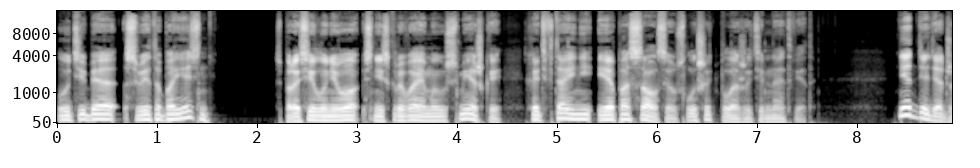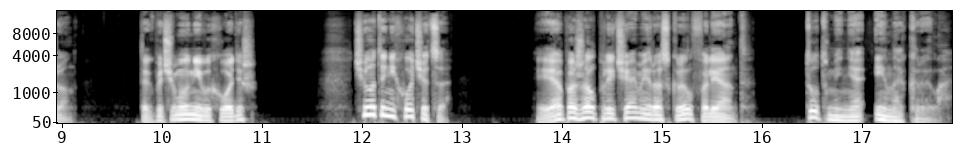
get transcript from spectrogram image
«У тебя светобоязнь?» — спросил у него с нескрываемой усмешкой, хоть втайне и опасался услышать положительный ответ. «Нет, дядя Джон, так почему не выходишь? Чего-то не хочется. Я пожал плечами и раскрыл фолиант. Тут меня и накрыло.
